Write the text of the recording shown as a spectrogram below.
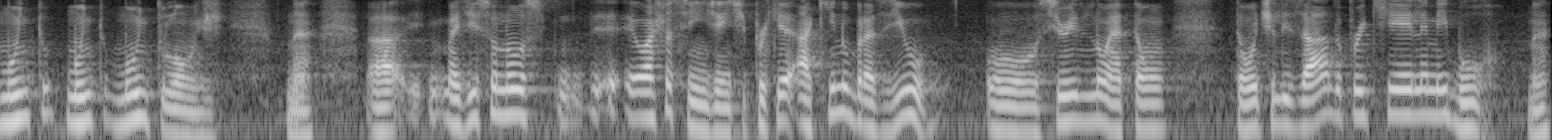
muito, muito, muito longe. Né? Ah, mas isso nos. Eu acho assim, gente, porque aqui no Brasil o Siri não é tão, tão utilizado porque ele é meio burro. Né?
